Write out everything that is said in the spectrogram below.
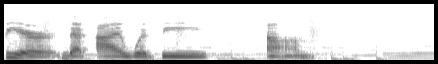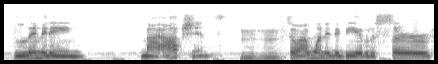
fear that I would be um, limiting my options. Mm-hmm. So I wanted to be able to serve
